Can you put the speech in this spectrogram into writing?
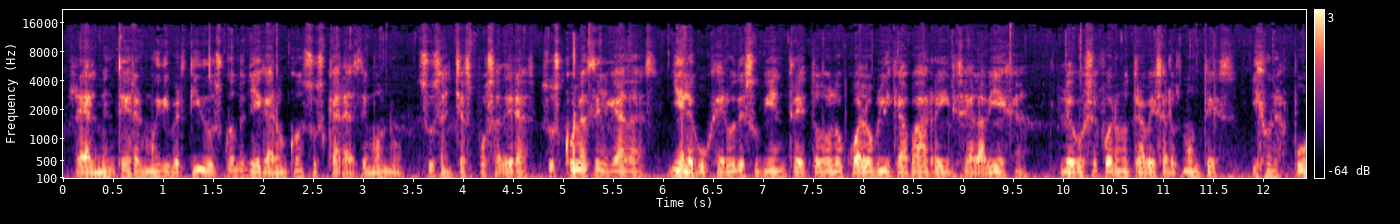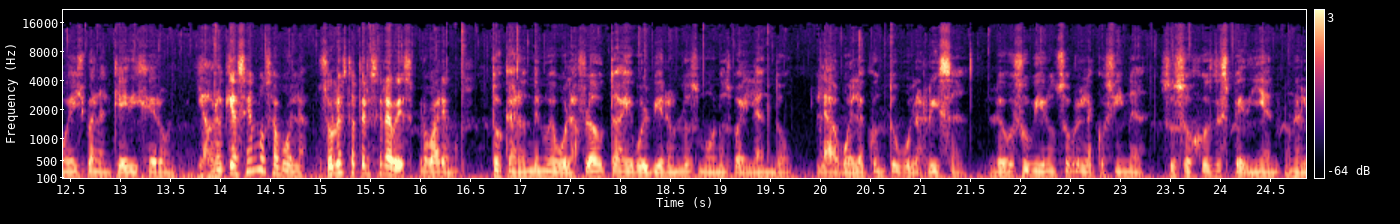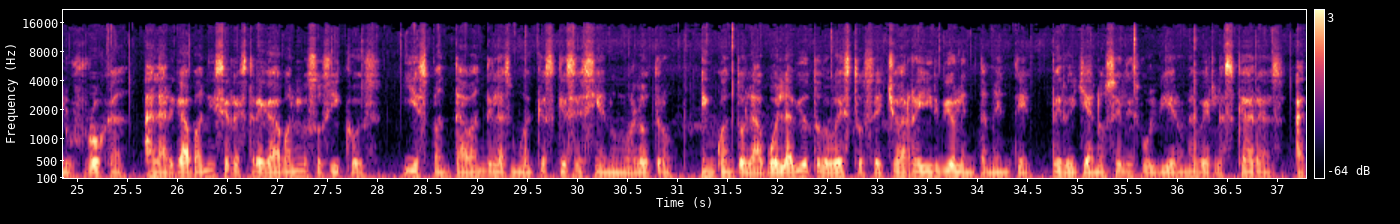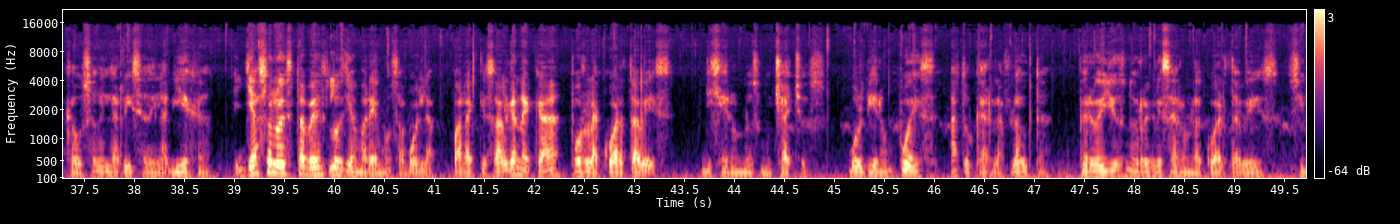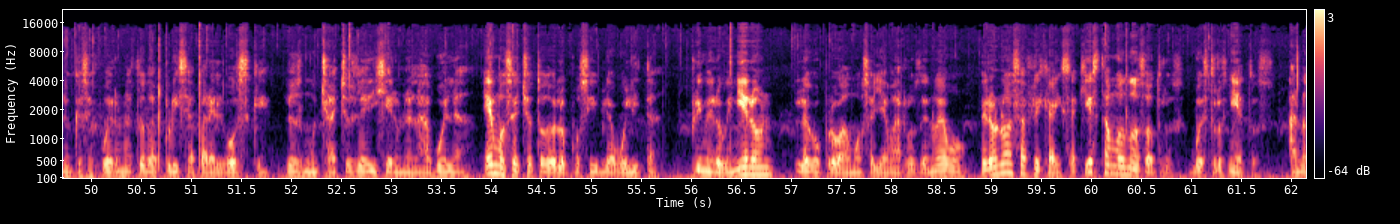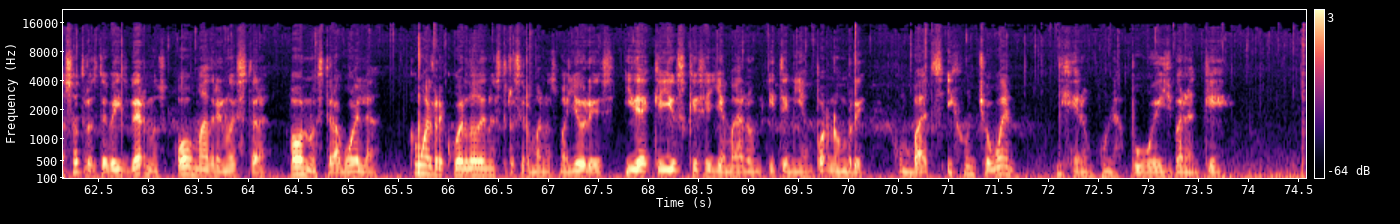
Realmente eran muy divertidos cuando llegaron con sus caras de mono, sus anchas posaderas, sus colas delgadas y el agujero de su vientre, todo lo cual obligaba a reírse a la vieja. Luego se fueron otra vez a los montes, y Junaspu e Balanque dijeron, ¿Y ahora qué hacemos, abuela? Solo esta tercera vez probaremos. Tocaron de nuevo la flauta y volvieron los monos bailando. La abuela contuvo la risa. Luego subieron sobre la cocina. Sus ojos despedían una luz roja, alargaban y se restregaban los hocicos y espantaban de las muecas que se hacían uno al otro. En cuanto la abuela vio todo esto, se echó a reír violentamente, pero ya no se les volvieron a ver las caras a causa de la risa de la vieja. Ya solo esta vez los llamaremos, abuela, para que salgan acá por la cuarta vez, dijeron los muchachos. Volvieron pues a tocar la flauta, pero ellos no regresaron la cuarta vez, sino que se fueron a toda prisa para el bosque. Los muchachos le dijeron a la abuela, Hemos hecho todo lo posible, abuelita. Primero vinieron, luego probamos a llamarlos de nuevo, pero no os aflijáis, aquí estamos nosotros, vuestros nietos. A nosotros debéis vernos, oh madre nuestra, oh nuestra abuela, como el recuerdo de nuestros hermanos mayores y de aquellos que se llamaron y tenían por nombre Humbats y Hunchowen, dijeron Hunapu e Baranque.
